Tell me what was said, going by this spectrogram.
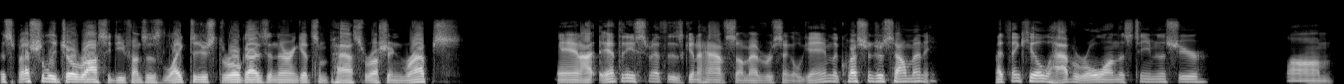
especially Joe Rossi defenses, like to just throw guys in there and get some pass rushing reps. And I, Anthony Smith is going to have some every single game. The question is just how many. I think he'll have a role on this team this year. Um,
